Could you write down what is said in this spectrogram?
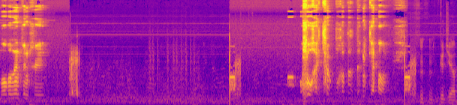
Mobile infantry. Oh, I took both of them down. Good job.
